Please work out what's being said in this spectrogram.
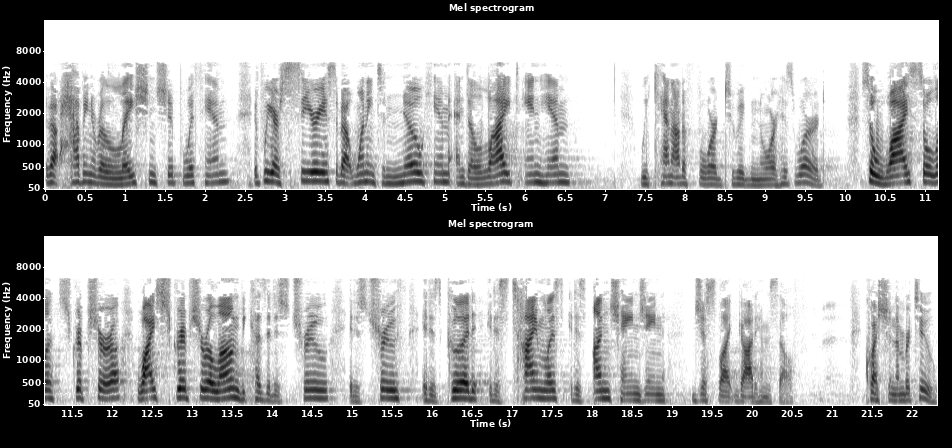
about having a relationship with Him, if we are serious about wanting to know Him and delight in Him, we cannot afford to ignore His Word. So why sola scriptura? Why scripture alone? Because it is true, it is truth, it is good, it is timeless, it is unchanging, just like God Himself. Amen. Question number two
